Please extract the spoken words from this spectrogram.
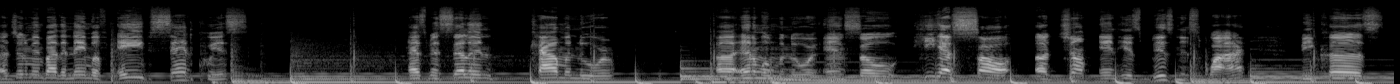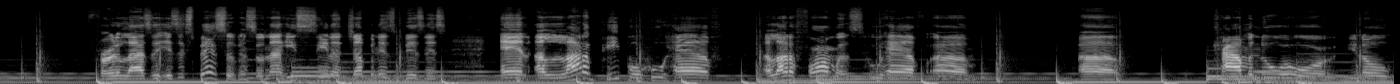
a gentleman by the name of Abe Sandquist has been selling cow manure, uh, animal manure, and so he has saw a jump in his business. Why? Because fertilizer is expensive. And so now he's seen a jump in his business. And a lot of people who have, a lot of farmers who have um, uh, cow manure or, you know,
